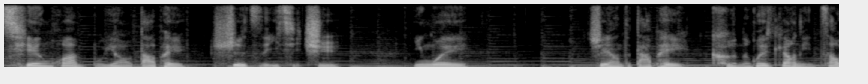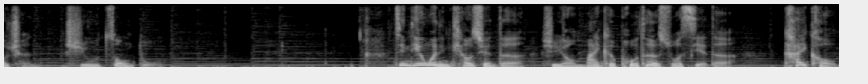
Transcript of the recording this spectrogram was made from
千万不要搭配柿子一起吃，因为这样的搭配可能会让你造成食物中毒。今天为您挑选的是由麦克波特所写的《开口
